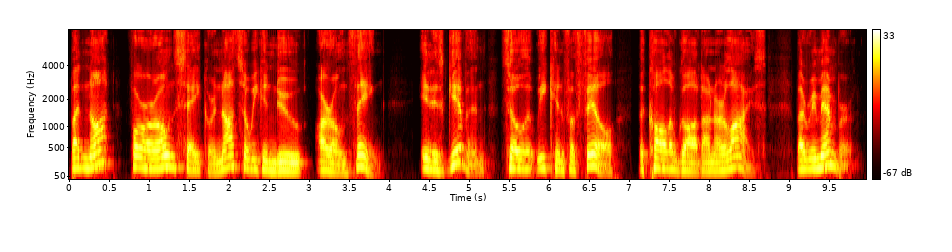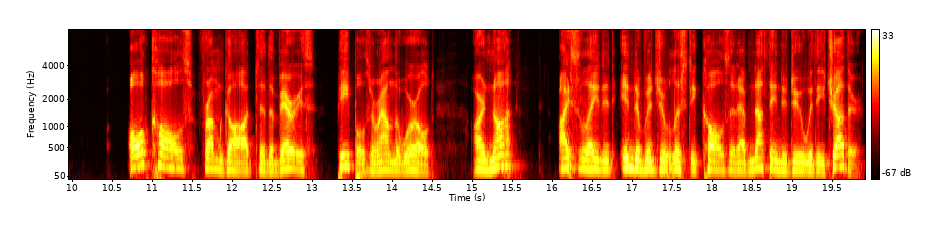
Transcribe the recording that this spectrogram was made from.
but not for our own sake or not so we can do our own thing. It is given so that we can fulfill the call of God on our lives. But remember, all calls from God to the various peoples around the world are not isolated, individualistic calls that have nothing to do with each other.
